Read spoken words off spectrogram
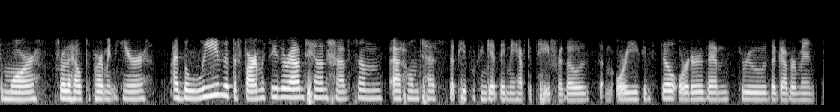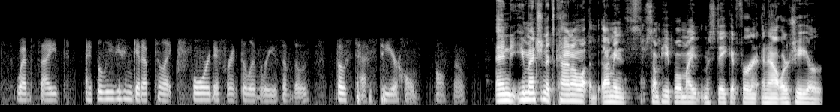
some more for the health department here. I believe that the pharmacies around town have some at home tests that people can get. They may have to pay for those, or you can still order them through the government website. I believe you can get up to like four different deliveries of those those tests to your home also. And you mentioned it's kind of, I mean, some people might mistake it for an allergy or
